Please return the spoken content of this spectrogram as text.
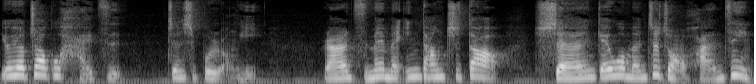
又要照顾孩子，真是不容易。然而，姊妹们应当知道，神给我们这种环境，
